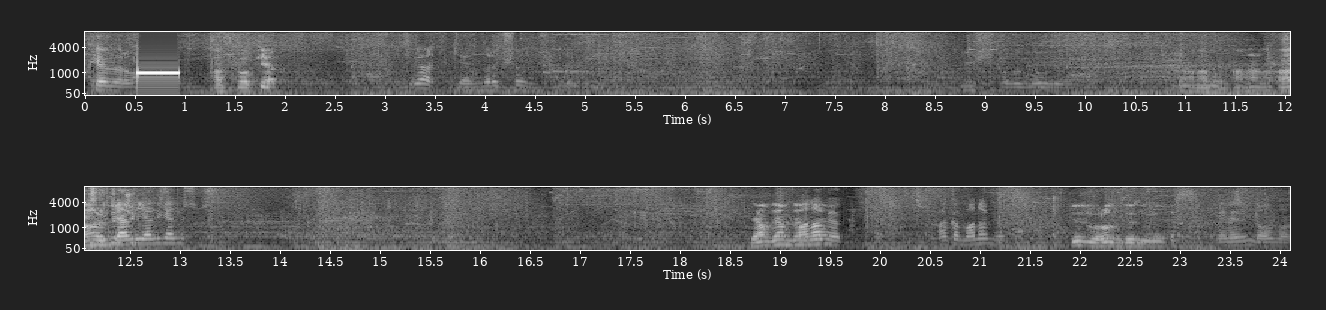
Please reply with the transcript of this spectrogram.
Okuyamıyorum. Phasmophia. Gibi artık ya bunlara bir şey olmuş. Üf, oğlum ne oluyor ne yapalım? Aha. Aa öldüm geldi çık. geldi geldi. Devam devam devam. Manam devam. yok. Kanka manam yok. Düz vur oğlum düz vur yeter. Denedim de olmadı.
